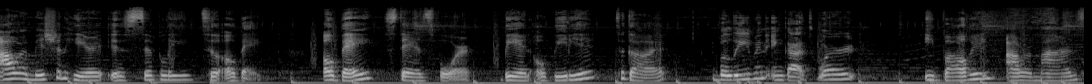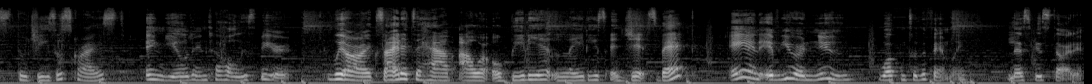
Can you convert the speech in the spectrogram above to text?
Our mission here is simply to obey. Obey stands for being obedient to God, Believing in God's word evolving our minds through Jesus Christ. and yielding to Holy Spirit. We are excited to have our obedient ladies and gents back. And if you are new, welcome to the family. Let's get started.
